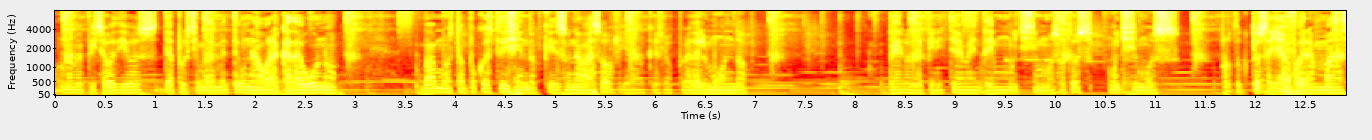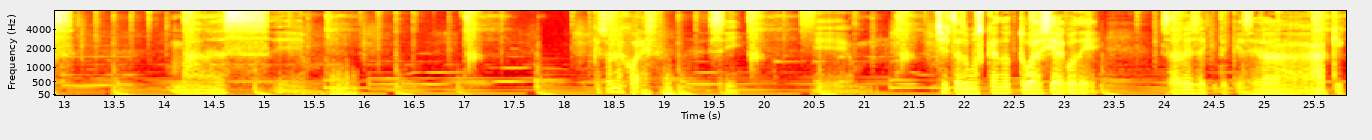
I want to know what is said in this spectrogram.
unos episodios de aproximadamente una hora cada uno. Vamos, tampoco estoy diciendo que es una basofia o que es lo peor del mundo. Pero definitivamente hay muchísimos otros, muchísimos productos allá afuera más, más, eh, que son mejores sí. Eh, si estás buscando tú si algo de, ¿sabes? De, que sea, ah, que,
